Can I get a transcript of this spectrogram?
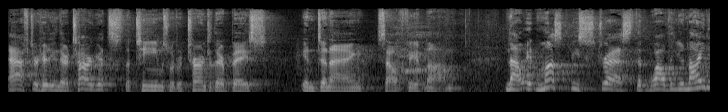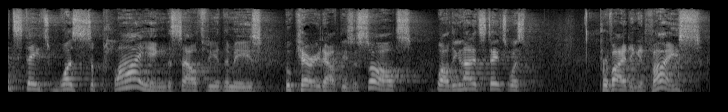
After hitting their targets, the teams would return to their base in Da Nang, South Vietnam. Now, it must be stressed that while the United States was supplying the South Vietnamese who carried out these assaults, while the United States was providing advice,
